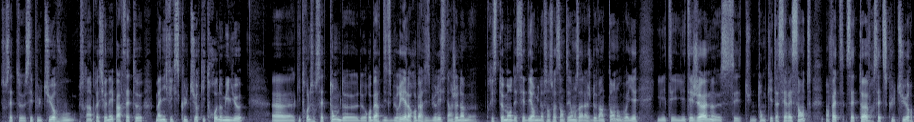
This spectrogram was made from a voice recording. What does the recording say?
sur cette sépulture, vous serez impressionné par cette magnifique sculpture qui trône au milieu, qui trône sur cette tombe de, Robert Disbury. Alors Robert Disbury, c'est un jeune homme tristement décédé en 1971 à l'âge de 20 ans. Donc vous voyez, il était, jeune. C'est une tombe qui est assez récente. en fait, cette œuvre, cette sculpture,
